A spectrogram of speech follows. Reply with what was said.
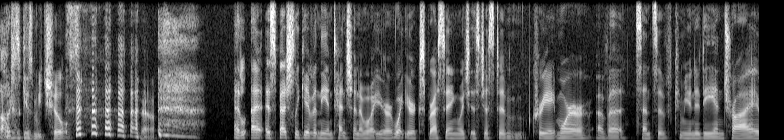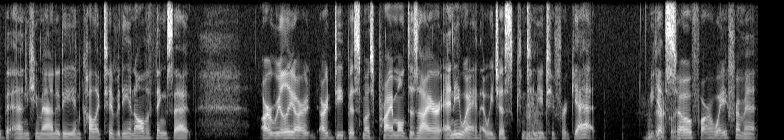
oh it just gives me chills yeah. especially given the intention of what you're what you're expressing, which is just to create more of a sense of community and tribe and humanity and collectivity and all the things that are really our our deepest, most primal desire anyway that we just continue mm. to forget. We exactly. get so far away from it.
